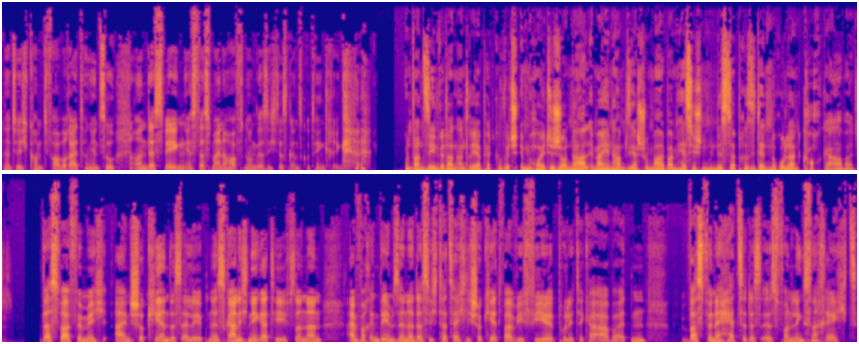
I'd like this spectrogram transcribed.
Natürlich kommt Vorbereitung hinzu. Und deswegen ist das meine Hoffnung, dass ich das ganz gut hinkriege. Und wann sehen wir dann Andrea Petkovic im Heute-Journal? Immerhin haben Sie ja schon mal beim hessischen Ministerpräsidenten Roland Koch gearbeitet. Das war für mich ein schockierendes Erlebnis, gar nicht negativ, sondern einfach in dem Sinne, dass ich tatsächlich schockiert war, wie viel Politiker arbeiten, was für eine Hetze das ist, von links nach rechts,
